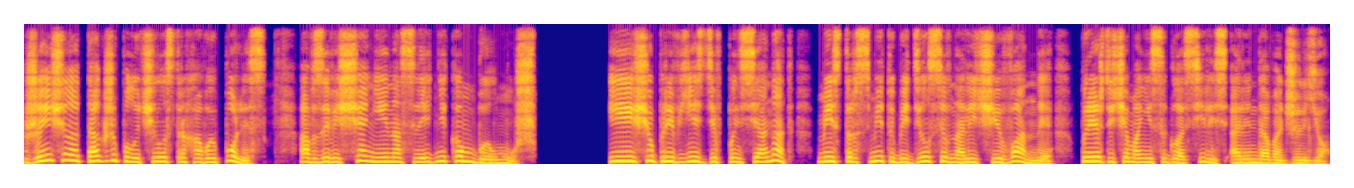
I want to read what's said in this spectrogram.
женщина также получила страховой полис, а в завещании наследником был муж. И еще при въезде в пансионат мистер Смит убедился в наличии ванны, прежде чем они согласились арендовать жилье.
